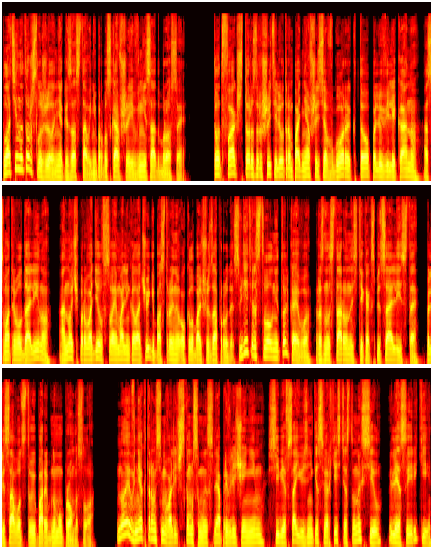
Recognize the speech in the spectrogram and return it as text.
Плотина тоже служила некой заставой, не пропускавшей вниз отбросы. Тот факт, что разрушитель, утром поднявшийся в горы к Тополю-Великану, осматривал долину, а ночь проводил в своей маленькой лачуге, построенной около большой запруды, свидетельствовал не только о его разносторонности как специалиста по лесоводству и по рыбному промыслу, но и в некотором символическом смысле о привлечении им себе в союзники сверхъестественных сил, леса и реки.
